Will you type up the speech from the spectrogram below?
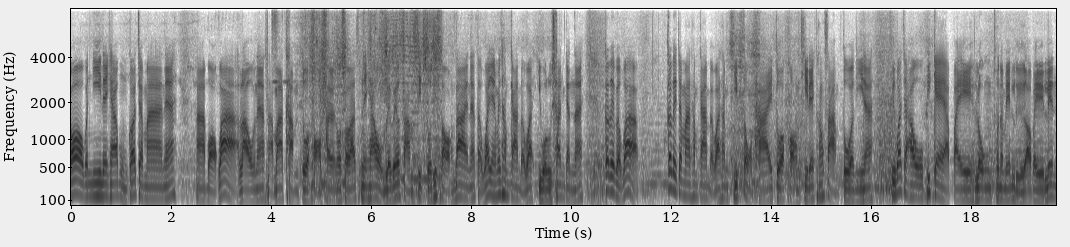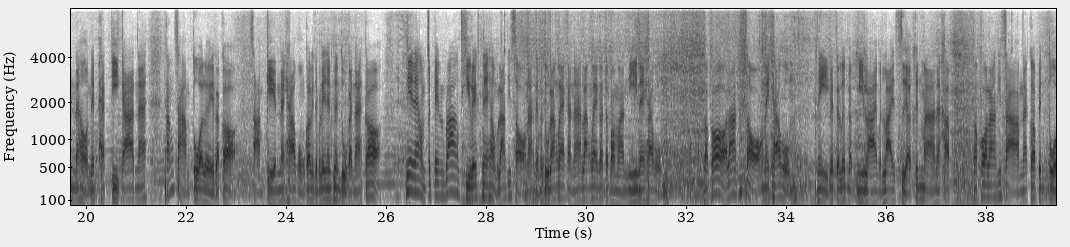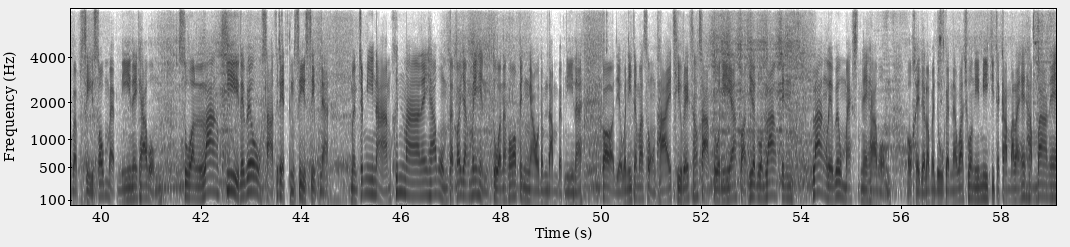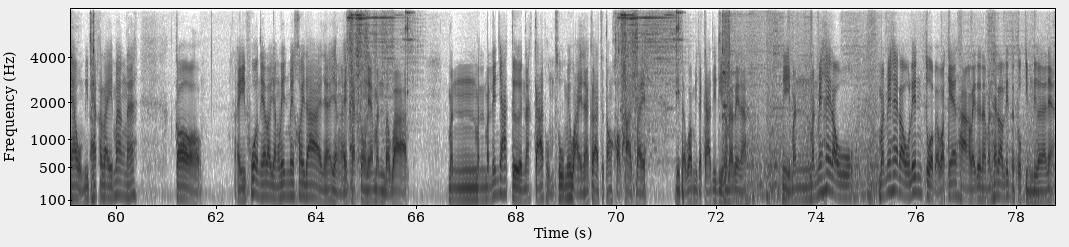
ก็วันนี้นะครับผมก็จะมานะอาบอกว่าเรานะสามารถทำตัวของ Tyrannosaurus นะครับผมเลเวล 30 ตัวที่ 2 ได้นะ แต่ว่ายังไม่ทำการแบบว่า Evolution กันนะ ก็เลยแบบว่า ก็เลยจะมาทำการแบบว่าทำคลิปส่งท้ายตัวของ T-Rex ทั้ง 3 ตัวนี้นะ คือว่าจะเอาพี่แกไปลงทัวร์นาเมนต์หรือเอาไปเล่นนะครับผมในแพ็กตีการ์ดนะ ทั้ง 3 ตัวเลยแล้วก็ 3 เกมนะครับ ผมก็เลยจะไปเล่นให้เพื่อนดูกันนะ ก็นี่นะครับผมจะเป็นร่าง T-Rex นะครับผมร่างที่ 2 นะเดี๋ยวมาดูร่างแรกกันนะ ร่างแรกก็จะประมาณนี้นะครับผม แล้วก็ร่างที่2นะครับผมนี่ก็จะเริ่มแบบมีลายเหมือนลายเสือขึ้นมานะครับ แล้วก็ร่างที่3นะก็เป็นตัวแบบสีส้มแบบนี้นะครับผม ส่วนร่างที่เลเวล 31ถึง40 เนี่ย เหมือนจะมีหนามขึ้นมานะครับผม แต่ก็ยังไม่เห็นตัวนะ เพราะว่าเป็นเงาดำๆแบบนี้นะ ก็เดี๋ยววันนี้จะมาส่งท้าย T-Rex ทั้ง 3 ตัวนี้ ก่อนที่จะรวมร่างเป็นร่างเลเวล Max นะครับผม โอเค เดี๋ยวเราไปดูกันนะว่าช่วงนี้มีกิจกรรมอะไรให้ทำบ้างนะครับผม มีแพ็คอะไรบ้างนะ ก็ไอ้พวกนี้เรายังเล่นไม่ค่อยได้นะ อย่างไอ้แพ็คตรงนี้มันแบบว่ามันมันมันเล่นยากเกินนะ การ์ดผมสู้ไม่ไหวนะ ก็อาจจะต้องขอผ่านไป นี่แต่ว่ามีแต่การ์ดดีๆทั้งนั้นเลยนะ นี่มันมันไม่ให้เรา มันไม่ให้เราเล่นตัวแบบว่าแก้ทางอะไรด้วยนะ มันให้เราเล่นแต่ตัวกินเนื้อนะเนี่ย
